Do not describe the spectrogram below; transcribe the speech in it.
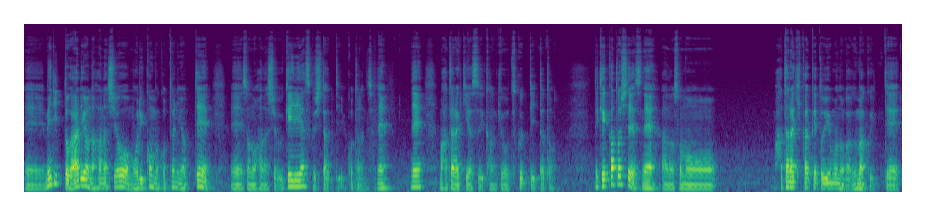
えー、メリットがあるような話を盛り込むことによって、えー、その話を受け入れやすくしたっていうことなんですよね。で、まあ、働きやすい環境を作っていったと。で、結果としてですね、あの、その、働きかけというものがうまくいって、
